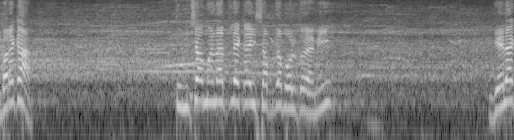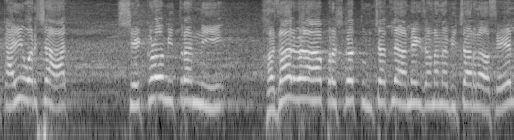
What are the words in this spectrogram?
बरं का? तुमच्या मनातले काही शब्द बोलतोय मी गेल्या काही वर्षात शेकडो मित्रांनी हजार वेळा हा प्रश्न तुमच्यातल्या अनेक जणांना विचारला असेल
